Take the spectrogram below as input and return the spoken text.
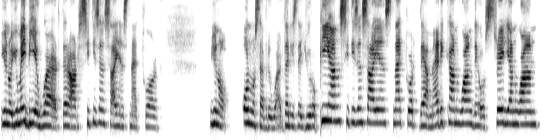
You know, you may be aware there are citizen science network, you know, almost everywhere. There is the European Citizen Science Network, the American one, the Australian one,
